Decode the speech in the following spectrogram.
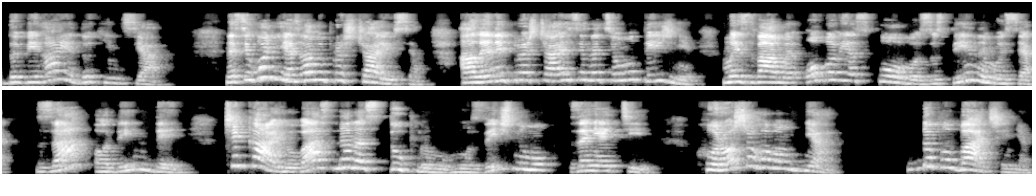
добігає до кінця. На сьогодні я з вами прощаюся, але не прощаюся на цьому тижні. Ми з вами обов'язково зустрінемося за один день. Чекаю вас на наступному музичному занятті. Хорошого вам дня! До побачення!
